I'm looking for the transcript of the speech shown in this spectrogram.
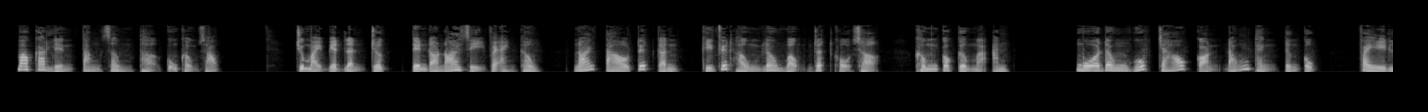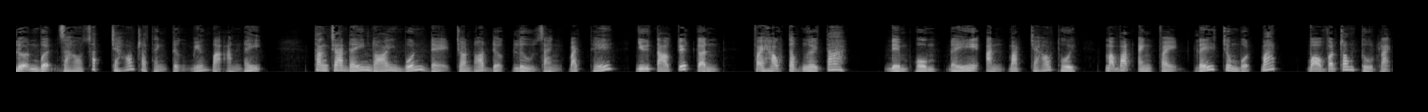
Mao ca liền tăng sông thở cũng không xong. Chú mày biết lần trước tên đó nói gì với anh không? Nói tao tuyết cần khi viết hồng lâu mộng rất khổ sở, không có cơm mà ăn. Mùa đông húp cháo còn đóng thành từng cục, phải lượn mượn dao sắt cháo ra thành từng miếng mà ăn đấy. Thằng cha đấy nói muốn để cho nó được lưu danh bách thế như tao tuyết cần, phải học tập người ta. Đêm hôm đấy ăn bát cháo thôi mà bắt anh phải lấy cho một bát bỏ vào trong tủ lạnh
